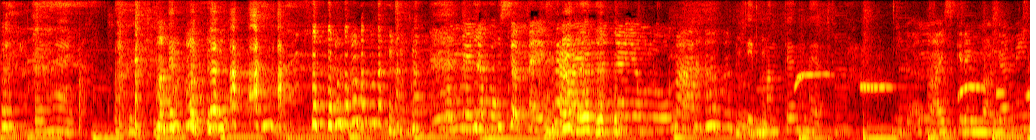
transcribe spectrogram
Okay na eh. kung may nabuksan na isa, ayaw na niya yung luma. Timang kenet. Ano, ice cream magamin.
